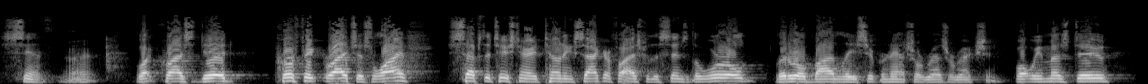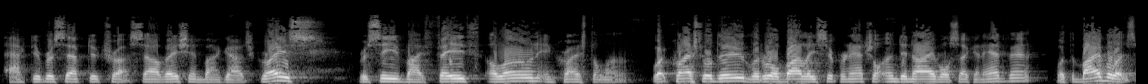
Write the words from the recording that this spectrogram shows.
sin. Right? What Christ did, perfect righteous life, substitutionary atoning sacrifice for the sins of the world, literal bodily supernatural resurrection. What we must do, active receptive trust, salvation by God's grace, received by faith alone in Christ alone. What Christ will do, literal, bodily, supernatural, undeniable second advent. What the Bible is,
